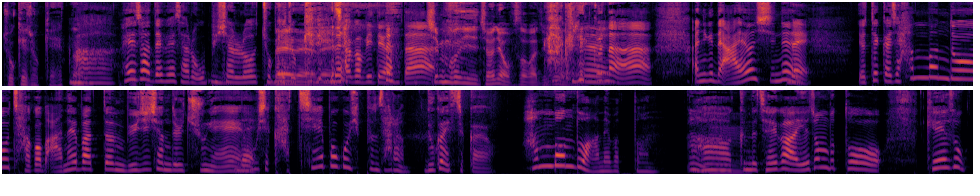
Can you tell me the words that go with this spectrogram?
좋게 좋게 했던. 아, 회사 대 회사로 오피셜로 좋게 네, 좋게 네, 네. 작업이 되었다. 신문이 전혀 없어가지고. 그랬구나. 아니 근데 아연 씨는 네. 여태까지 한 번도 작업 안 해봤던 뮤지션들 중에 네. 혹시 같이 해보고 싶은 사람 누가 있을까요? 한 번도 안 해봤던. 아, 음. 근데 제가 예전부터 계속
